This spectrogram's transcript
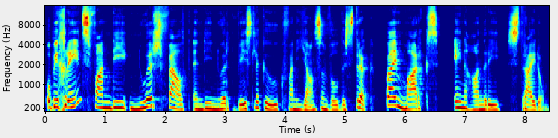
op die grens van die Noorsveld in die noordwestelike hoek van die Jansenwil distrik by Marx en Henry Strydom.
